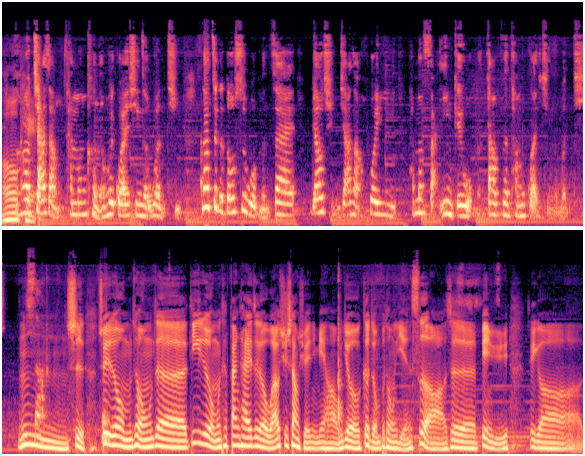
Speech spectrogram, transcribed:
然后家长他们可能会关心的问题。那这个都是我们在邀请家长会议，他们反映给我们大部分他们关心的问题。嗯，是，所以说我们从这第一个就是我们翻开这个我要去上学里面哈，我们就有各种不同颜色啊，这便于这个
